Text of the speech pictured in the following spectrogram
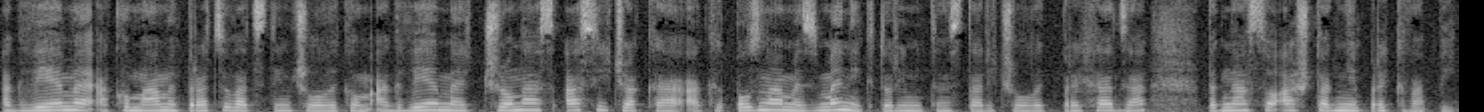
Ak vieme, ako máme pracovať s tým človekom, ak vieme, čo nás asi čaká, ak poznáme zmeny, ktorými ten starý človek prechádza, tak nás to až tak neprekvapí.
